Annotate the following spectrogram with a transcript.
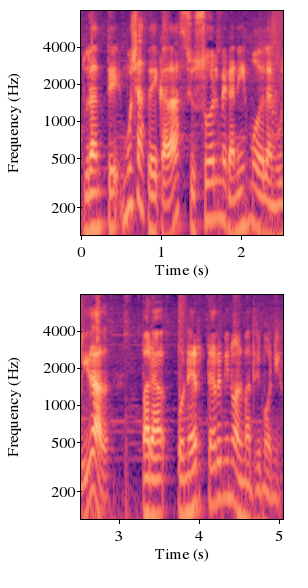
durante muchas décadas se usó el mecanismo de la nulidad para poner término al matrimonio.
